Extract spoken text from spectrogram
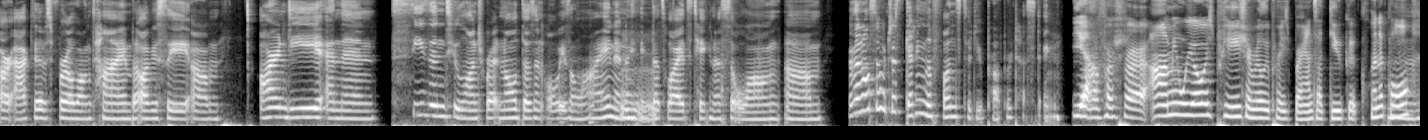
our actives for a long time, but obviously um, R&D and then season to launch retinol doesn't always align. And mm-hmm. I think mm-hmm. that's why it's taken us so long. Um, And then also just getting the funds to do proper testing. Yeah, for sure. I mean, we always preach and really praise brands that do good clinical, Mm-hmm.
